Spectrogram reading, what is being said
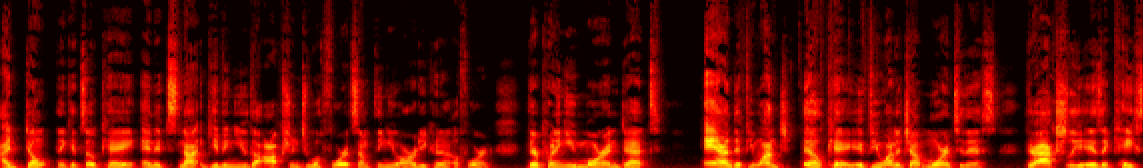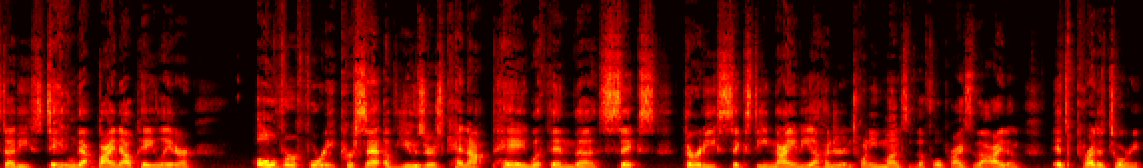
I don't think it's okay. And it's not giving you the option to afford something you already couldn't afford. They're putting you more in debt. And if you want, okay, if you want to jump more into this, there actually is a case study stating that buy now, pay later, over 40% of users cannot pay within the 6, 30, 60, 90, 120 months of the full price of the item. It's predatory.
